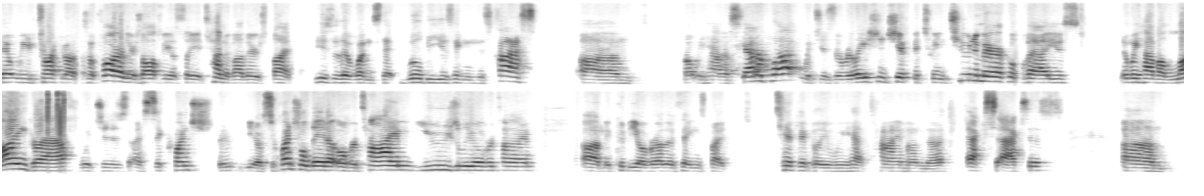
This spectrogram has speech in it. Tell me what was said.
that we've talked about so far, there's obviously a ton of others, but these are the ones that we'll be using in this class. Um, but we have a scatter plot, which is the relationship between two numerical values. Then we have a line graph, which is a sequential, you know, sequential data over time, usually over time. Um, it could be over other things, but typically we have time on the x-axis. Um,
